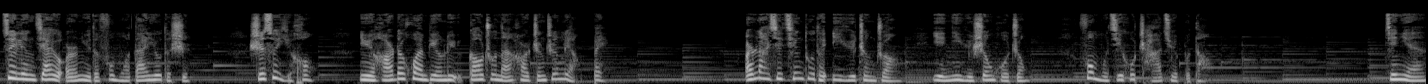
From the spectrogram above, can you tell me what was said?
最令家有儿女的父母担忧的是，十岁以后，女孩的患病率高出男孩整整两倍。而那些轻度的抑郁症状隐匿于生活中，父母几乎察觉不到。今年，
